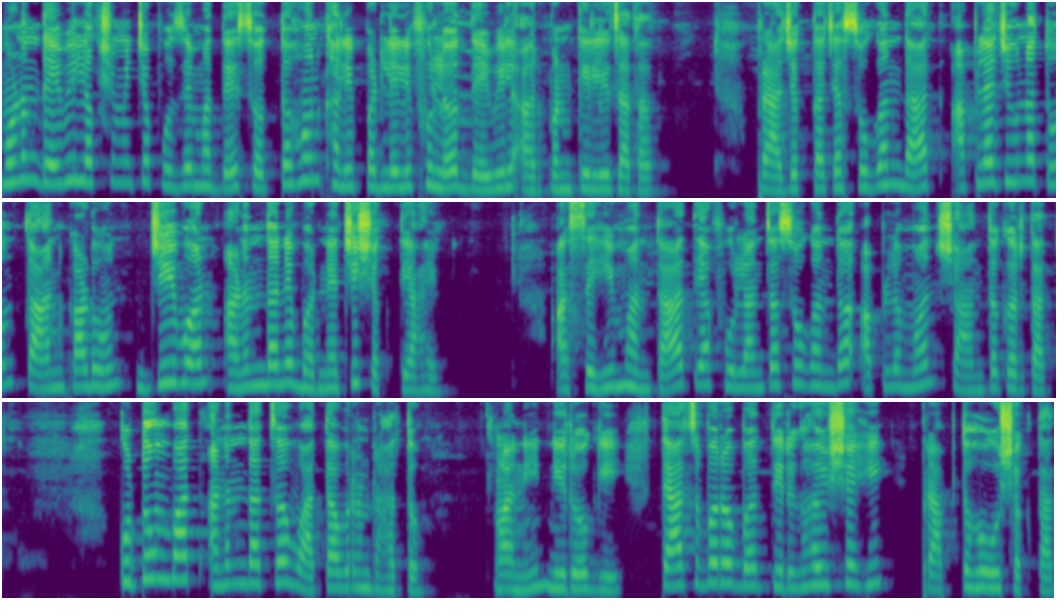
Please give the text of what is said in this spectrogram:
म्हणून देवी लक्ष्मीच्या पूजेमध्ये स्वतःहून खाली पडलेली फुलं देवीला अर्पण केली जातात. प्राजक्ताच्या सुगंधात आपल्या जीवनातून ताण काढून जीवन आनंदाने भरण्याची शक्ती आहे. असेही म्हणतात या फुलांचा सुगंध आपलं मन शांत करतात. कुटुंबात आनंदाचं वातावरण राहतं आणि निरोगी त्याचबरोबर दीर्घायुष्यही प्राप्त होऊ शकतात.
